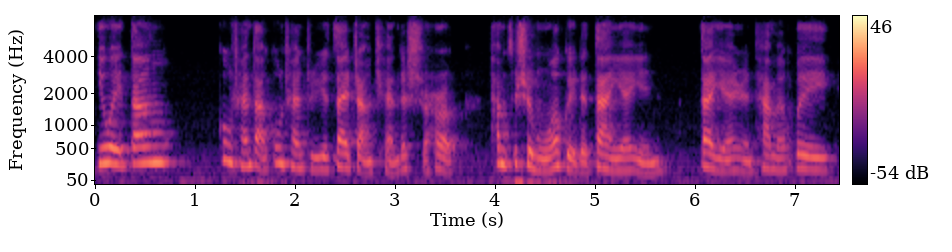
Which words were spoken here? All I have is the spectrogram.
因为当共产党、共产主义在掌权的时候，他们就是魔鬼的代言人，代言人他们会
